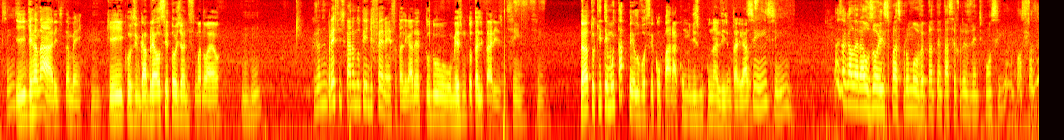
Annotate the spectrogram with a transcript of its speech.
Sim, e de Hannah Arendt também. Hum. Que inclusive Gabriel citou Janis Manuel. Uhum. Jones- Pra esses caras não tem diferença, tá ligado? É tudo o mesmo totalitarismo. Sim, sim. Tanto que tem muito apelo você comparar comunismo com nazismo, tá ligado? Sim, sim. Mas a galera usou isso pra se promover pra tentar ser presidente. Conseguiu, não posso fazer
